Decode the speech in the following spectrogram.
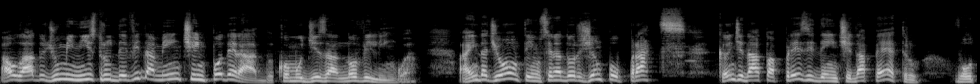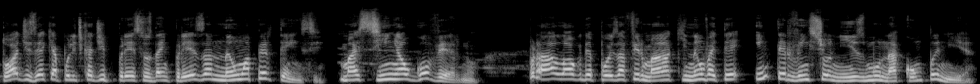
ao lado de um ministro devidamente empoderado, como diz a novilíngua. Ainda de ontem, o senador Jean Paul Prats, candidato a presidente da Petro, voltou a dizer que a política de preços da empresa não a pertence, mas sim ao governo, para logo depois afirmar que não vai ter intervencionismo na companhia.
